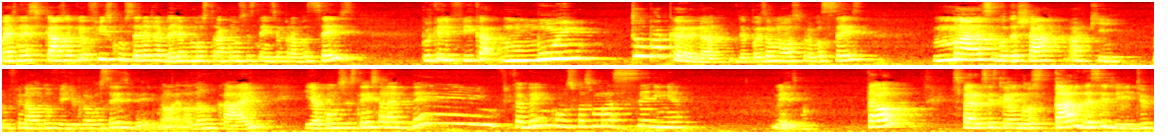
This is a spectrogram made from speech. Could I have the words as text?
Mas nesse caso aqui eu fiz com cera de abelha, vou mostrar a consistência pra vocês, porque ele fica muito bacana. Depois eu mostro pra vocês, mas eu vou deixar aqui no final do vídeo pra vocês verem. Ó, ela não cai e a consistência ela é bem... fica bem como se fosse uma cerinha mesmo. Tá bom? Espero que vocês tenham gostado desse vídeo.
